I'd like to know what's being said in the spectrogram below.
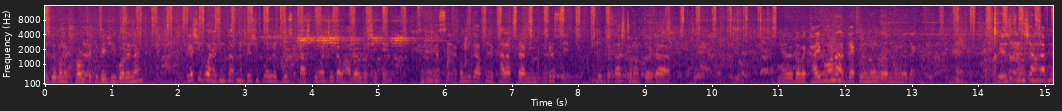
এতে মানে খরচ একটু বেশি পড়ে না? বেশি পড়ে কিন্তু আপনি বেশি পড়লে কি হচ্ছে কাস্টমার যেটা ভালো হবে সেটাই। ঠিক আছে? এখন যদি আপনি খারাপটা নিন ঠিক আছে? কাস্টমার তো এটা আপনি ওইভাবে খাইবো না দেখুন নোংরা নোংরা দেখা যাবে। হ্যাঁ। বেশ জিনিস আনলে আপনি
